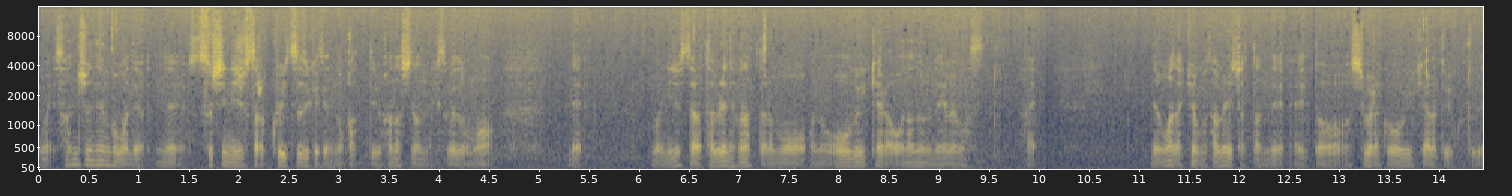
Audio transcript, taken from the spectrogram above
お前30年後までね、寿司20皿食い続けてんのかっていう話なんですけど、まあ、ね、まあ、20皿食べれなくなったらもう、あの、大食いキャラを名乗るのやめます。はい。でもまだ今日も食べれちゃったんで、えっ、と、しばらく大食いキャラということで、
